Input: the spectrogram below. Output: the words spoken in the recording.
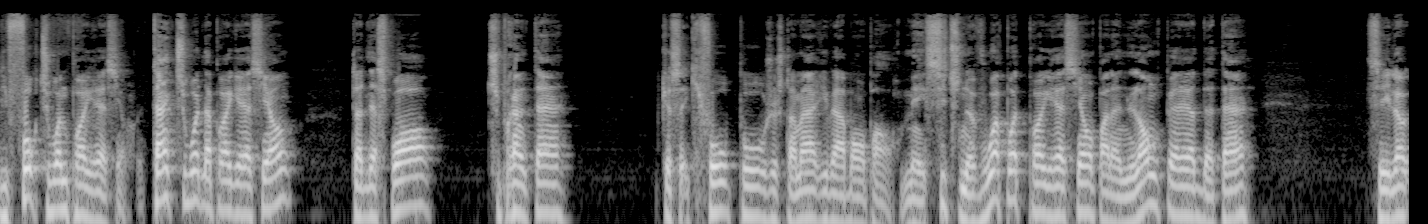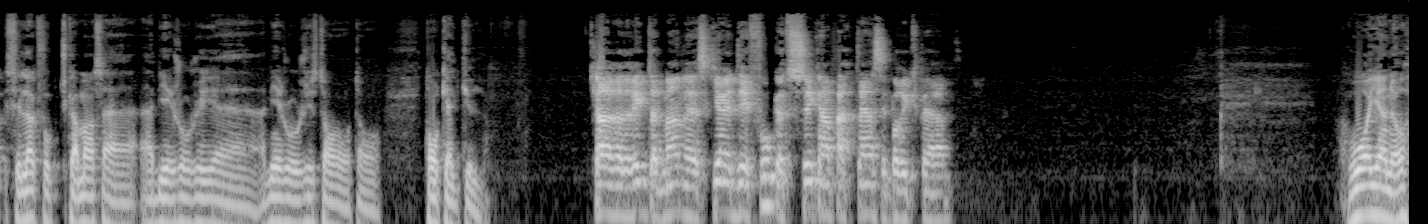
Il faut que tu vois une progression. Tant que tu vois de la progression, tu as de l'espoir, tu prends le temps qu'il faut pour justement arriver à bon port. Mais si tu ne vois pas de progression pendant une longue période de temps, c'est là, qu'il faut que tu commences à, bien jauger, à, bien ton, calcul. Carl Rodrigue te demande est-ce qu'il y a un défaut que tu sais qu'en partant, c'est pas récupérable? Oui, il y en a.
